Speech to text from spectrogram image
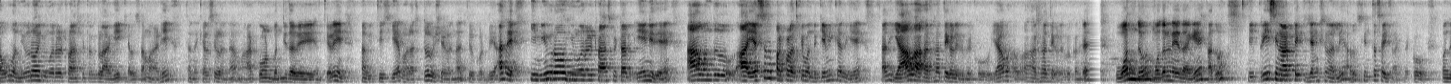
ಅವು ನ್ಯೂರೋ ಹ್ಯೂಮರಲ್ ಟ್ರಾನ್ಸ್ಮಿಟರ್ಗಳಾಗಿ ಕೆಲಸ ಮಾಡಿ ತನ್ನ ಕೆಲಸಗಳನ್ನು ಮಾಡ್ಕೊಂಡು ಬಂದಿದ್ದಾವೆ ಅಂತೇಳಿ ನಾವು ಇತ್ತೀಚೆಗೆ ಬಹಳಷ್ಟು ವಿಷಯಗಳನ್ನು ತಿಳ್ಕೊಂಡ್ವಿ. ಆದರೆ ಈ ನ್ಯೂರೋ ಹ್ಯೂಮರಲ್ ಟ್ರಾನ್ಸ್ಮಿಟರ್ ಏನಿದೆ, ಆ ಒಂದು, ಆ ಹೆಸರು ಪಡ್ಕೊಳ್ಳೋದಕ್ಕೆ ಒಂದು ಕೆಮಿಕಲ್ಗೆ ಅದು ಯಾವ ಅರ್ಹತೆಗಳಿರಬೇಕು? ಯಾವ ಅರ್ಹತೆಗಳಿರ್ಬೇಕು ಅಂದರೆ ಒಂದು ಮೊದಲನೇದಾಗಿ ಅದು ಈ ಪ್ರೀ ಸಿನಾಪ್ಟಿಕ್ ಜಂಕ್ಷನಲ್ಲಿ ಅದು ಸಿಂಥಸೈಸ್ ಆಗಬೇಕು. ಒಂದು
